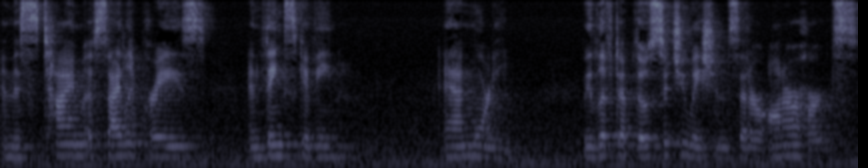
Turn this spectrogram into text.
in this time of silent praise and thanksgiving and mourning, we lift up those situations that are on our hearts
